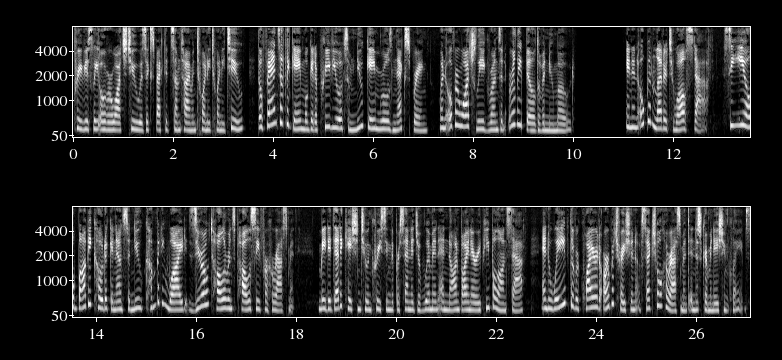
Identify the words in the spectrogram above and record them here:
Previously, Overwatch 2 was expected sometime in 2022, though fans of the game will get a preview of some new game rules next spring when Overwatch League runs an early build of a new mode. In an open letter to all staff, CEO Bobby Kotick announced a new company wide zero tolerance policy for harassment made a dedication to increasing the percentage of women and non-binary people on staff, and waived the required arbitration of sexual harassment and discrimination claims,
